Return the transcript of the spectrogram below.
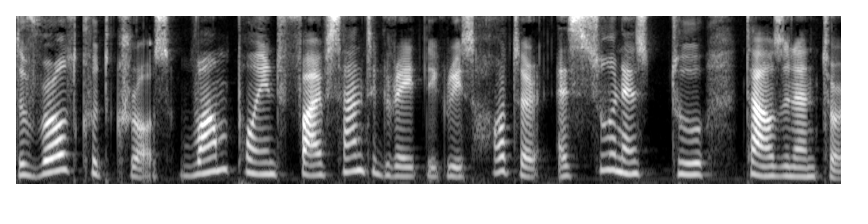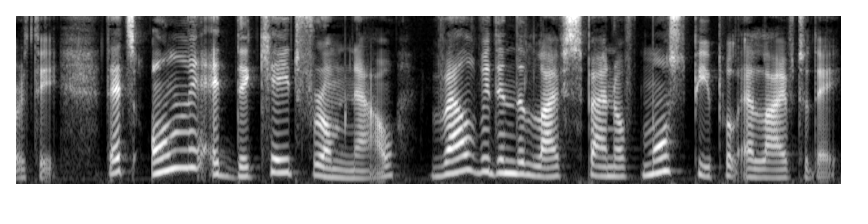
the world could cross 1.5 centigrade degrees hotter as soon as 2030. That's only a decade from now, well within the lifespan of most people alive today.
